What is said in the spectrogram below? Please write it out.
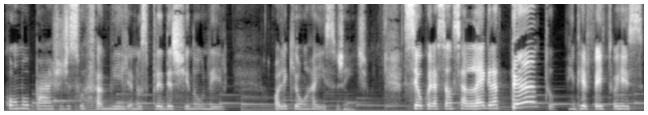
como parte de sua família, nos predestinou nele. Olha que honra isso, gente. Seu coração se alegra tanto em ter feito isso.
